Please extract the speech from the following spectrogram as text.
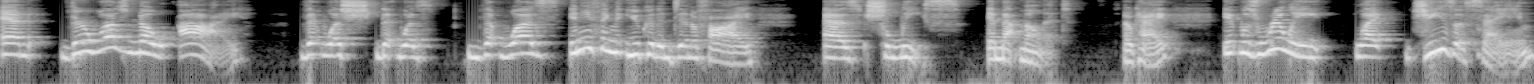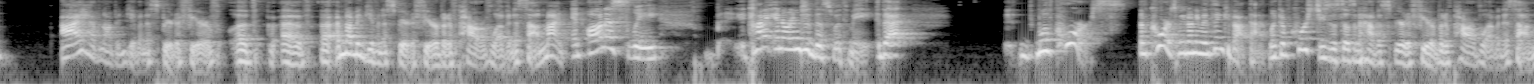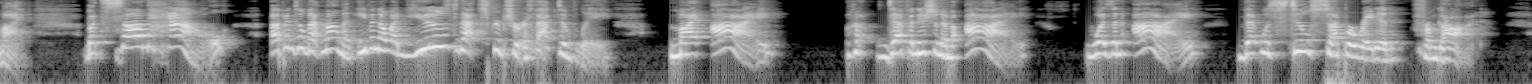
and there was no I that was, that was, that was anything that you could identify as Shalise in that moment. Okay. It was really like Jesus saying, I have not been given a spirit of fear of, of, of uh, I've not been given a spirit of fear, but of power of love and a sound mind. And honestly, it kind of enter into this with me that, well, of course, of course, we don't even think about that. Like, of course, Jesus doesn't have a spirit of fear, but of power of love and a sound mind. But somehow, up until that moment, even though I'd used that scripture effectively, my I definition of I was an I that was still separated from God.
